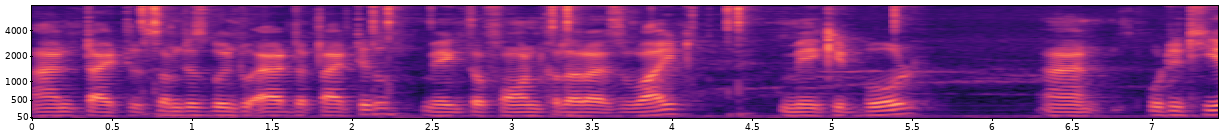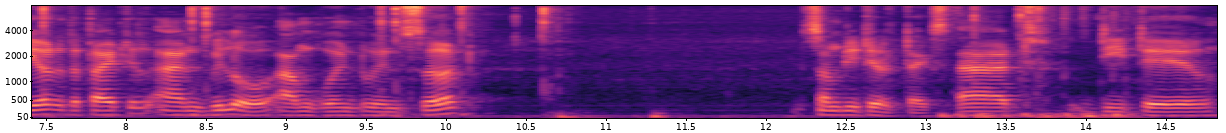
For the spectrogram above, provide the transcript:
And title. So I'm just going to add the title make the font color as white make it bold and put it here the title and below I'm going to insert some detailed text. Add detail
